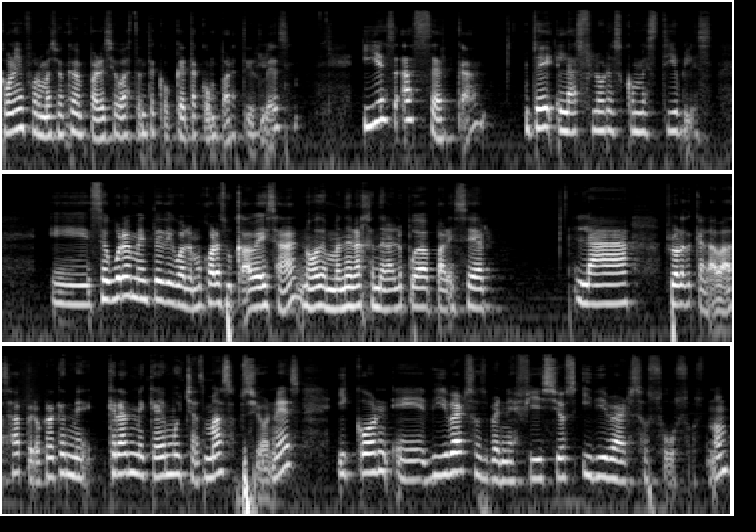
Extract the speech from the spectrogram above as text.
con una información que me pareció bastante coqueta compartirles y es acerca de las flores comestibles. Eh, seguramente, digo, a lo mejor a su cabeza, ¿no? De manera general le puede aparecer la flor de calabaza, pero créanme, créanme que hay muchas más opciones y con eh, diversos beneficios y diversos usos, ¿no?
